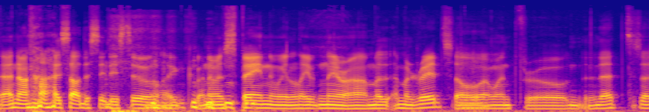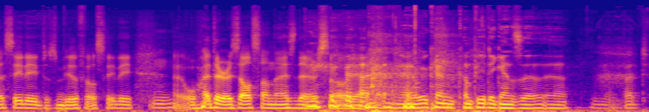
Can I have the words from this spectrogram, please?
Uh, no, no, I saw the cities too. like when I was in Spain, we lived near uh, Ma- Madrid, so Mhm. I went through that uh, city. It was a beautiful city. Mm. Uh, weather is also nice there, so yeah. yeah, we can compete against the. Uh, Yeah, but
